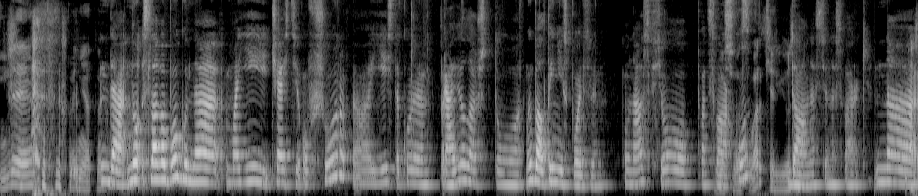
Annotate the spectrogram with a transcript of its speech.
Да, понятно. Да, но слава богу, на моей части офшор э, есть такое правило, что мы болты не используем. У нас все под сварку. У на сварке? Да, у нас все на сварке. На а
